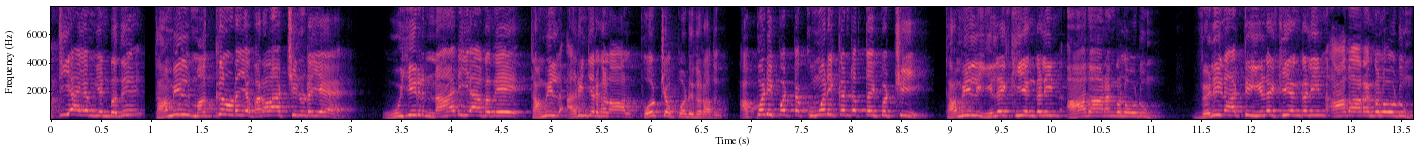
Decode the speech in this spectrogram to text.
அத்தியாயம் என்பது தமிழ் மக்களுடைய வரலாற்றினுடைய உயிர் நாடியாகவே தமிழ் அறிஞர்களால் போற்றப்படுகிறது. அப்படிப்பட்ட குமரிக்கண்டத்தை பற்றி தமிழ் இலக்கியங்களின் ஆதாரங்களோடும் வெளிநாட்டு இலக்கியங்களின் ஆதாரங்களோடும்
